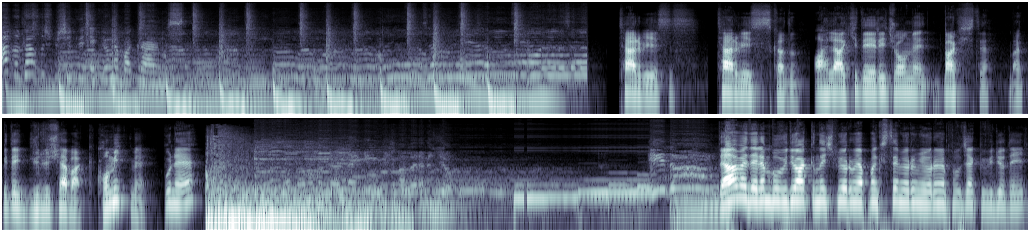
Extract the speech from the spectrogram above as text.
Abla tatlış bir şekilde ekrana bakar mısın? Terbiyesiz. Terbiyesiz kadın. Ahlaki değeri hiç olmayan... Bak işte. Bak bir de gülüşe bak. Komik mi? Bu ne? Devam edelim. Bu video hakkında hiçbir yorum yapmak istemiyorum. Yorum yapılacak bir video değil.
